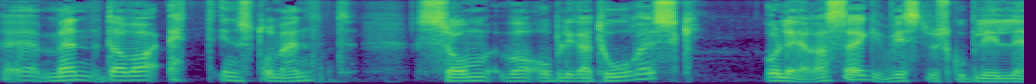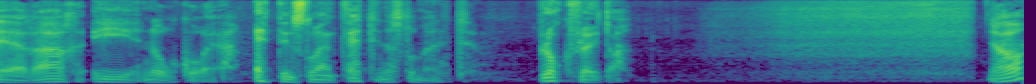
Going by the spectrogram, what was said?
Eh, Men det var ett instrument som var obligatorisk å lære seg hvis du skulle bli lærer i Nord-Korea. Ett instrument. Ett instrument. Blokkfløyte. Ja,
